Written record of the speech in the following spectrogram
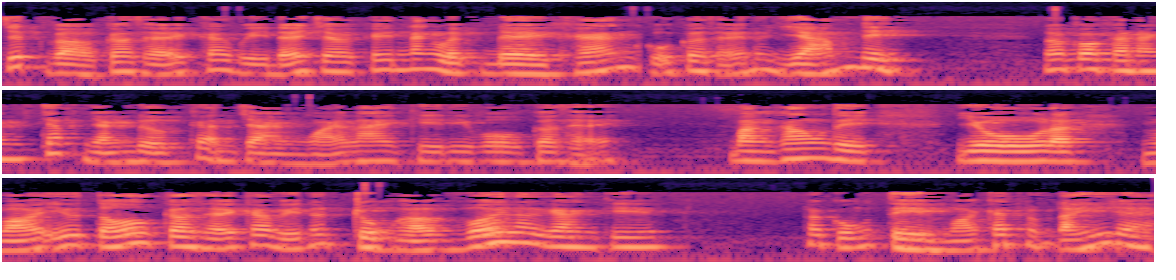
chích vào cơ thể các vị để cho cái năng lực đề kháng của cơ thể nó giảm đi. Nó có khả năng chấp nhận được cái anh chàng ngoại lai kia đi vô cơ thể. Bằng không thì dù là mọi yếu tố cơ thể các vị nó trùng hợp với lá gan kia, nó cũng tìm mọi cách nó đẩy ra.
